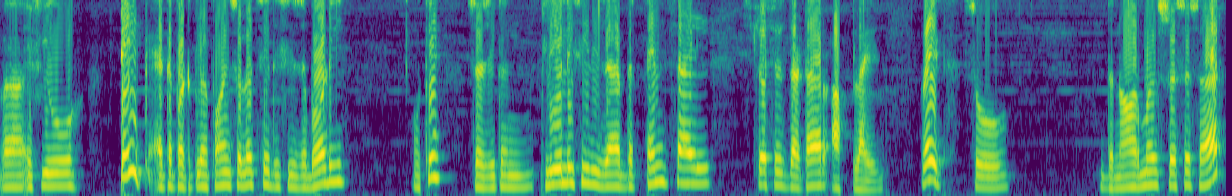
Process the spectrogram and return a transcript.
uh, if you take at a particular point so let's say this is a body okay so as you can clearly see these are the tensile stresses that are applied right? So the normal stresses are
